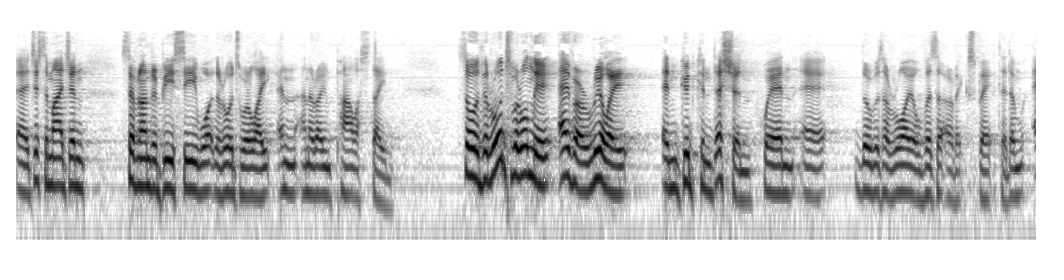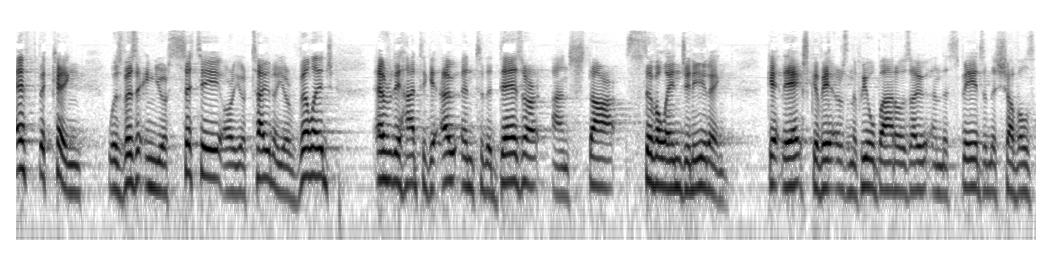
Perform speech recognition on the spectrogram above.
uh, just imagine 700 BC what the roads were like in and around Palestine. So the roads were only ever really in good condition when uh, there was a royal visitor expected. And if the king was visiting your city or your town or your village, everybody had to get out into the desert and start civil engineering. Get the excavators and the wheelbarrows out and the spades and the shovels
